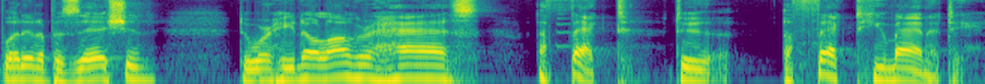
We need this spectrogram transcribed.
put in a position to where he no longer has effect to affect humanity.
